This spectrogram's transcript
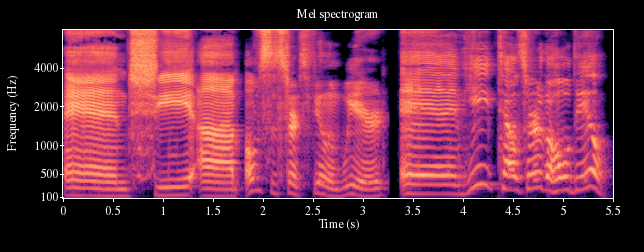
and she um all of a sudden starts feeling weird and he tells her the whole deal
